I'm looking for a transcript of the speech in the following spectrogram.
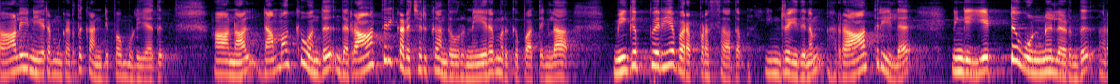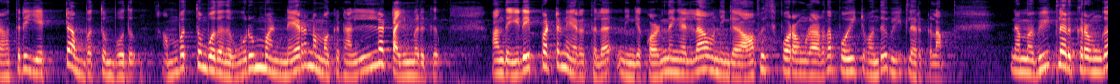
காலை நேரம்ங்கிறது கண்டிப்பாக முடியாது. ஆனால் நமக்கு வந்து இந்த ராத்திரி கிடச்சிருக்க அந்த ஒரு நேரம் இருக்குது பார்த்தீங்களா மிகப்பெரிய வரப்பிரசாதம். இன்றைய தினம் ராத்திரியில் நீங்கள் எட்டு ஒன்றுலேருந்து ராத்திரி எட்டு ஐம்பத்தொம்போது ஐம்பத்தொம்போது அந்த ஒரு மணி நேரம் நமக்கு நல்ல டைம் இருக்குது அந்த இடைப்பட்ட நேரத்தில் நீங்கள் குழந்தைங்க எல்லாம் நீங்கள் ஆஃபீஸ் போகிறவங்களா இருந்தால் போயிட்டு வந்து வீட்டில் இருக்கலாம். நம்ம வீட்டில் இருக்கிறவங்க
